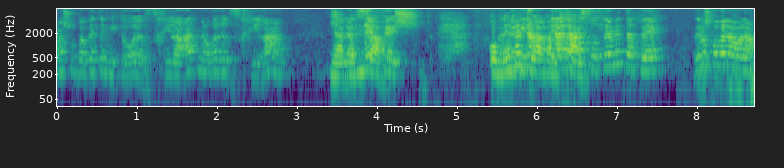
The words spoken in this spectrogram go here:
משהו בבטן מתעורר, זכירה, את מעוררת זכירה, מהבשר. של הנפש. אומר את זה הרמח"ל. סותם את הפה, זה מה שקורה לעולם.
